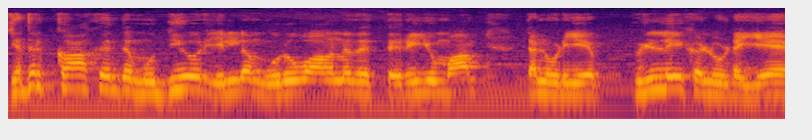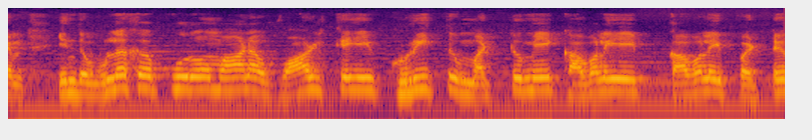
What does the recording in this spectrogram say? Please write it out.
எதற்காக இந்த முதியோர் இல்லம் உருவானது தெரியுமா? தன்னுடைய பிள்ளைகளுடைய இந்த உலகபூர்வமான வாழ்க்கையை குறித்து மட்டுமே கவலையை கவலைப்பட்டு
